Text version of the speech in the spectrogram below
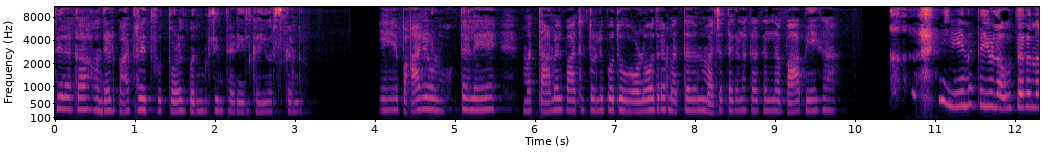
ತಿರಕ ಒಂದೆರಡು ಪಾತ್ರೆ ಇದ್ವು ತೊಳೆದು ಬಂದ್ಬಿಡ್ತೀನಿ ತಡಿ ಇಲ್ಲಿ ಕೈ ಒರೆಸ್ಕೊಂಡು. ಏ, ಬಾರಿ ಅವಳು ಹೋಗ್ತಾಳೆ. ಮತ್ತೆ ಆಮೇಲೆ ಪಾತ್ರೆ ತೊಳಿಬೋದು. ಅವಳು ಹೋದ್ರೆ ಮತ್ತೆ ಅದನ್ನ ಮಜ ತಗೊಳಕ್ಕಾಗಲ್ಲ. ಬಾ ಬೇಗ. ಏನಕ್ಕ ಇವಳು ಅವತಾರನ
